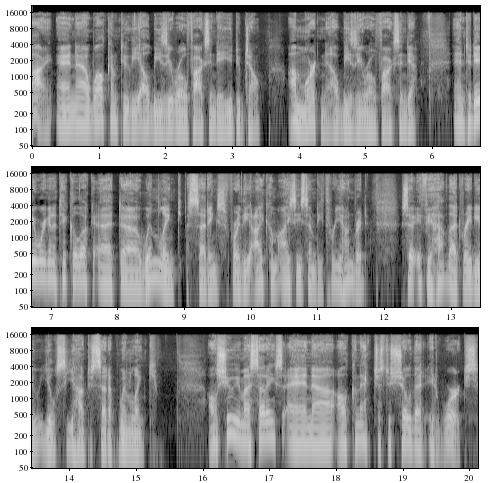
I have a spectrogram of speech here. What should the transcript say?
Hi, and uh, welcome to the LB0 Fox India YouTube channel. I'm Morten, LB0 Fox India, and today we're going to take a look at uh, WinLink settings for the ICOM IC7300. So if you have that radio, you'll see how to set up WinLink. I'll show you my settings and uh, I'll connect just to show that it works.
